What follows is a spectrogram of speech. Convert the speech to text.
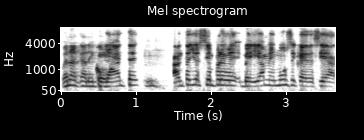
Ven acá. Como antes, antes yo siempre ve- veía mi música y decía,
